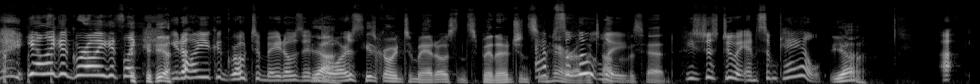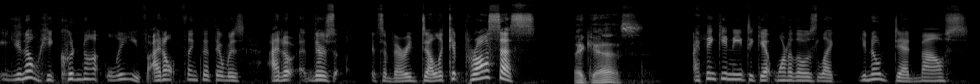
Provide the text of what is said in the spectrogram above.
like a growing. It's like Yeah. you know how you could grow tomatoes yeah. indoors. He's growing tomatoes and spinach and some hair on the Absolutely. top of his head. He's just doing and some kale. Yeah. Uh, you know, he could not leave. I don't think that there was. I don't. There's. It's a very delicate process. I guess. I think you need to get one of those, like you know, deadmau5,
